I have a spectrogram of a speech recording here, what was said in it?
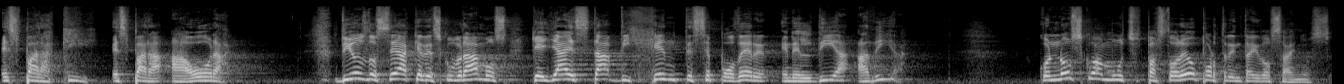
es para aquí, es para ahora. Dios desea que descubramos que ya está vigente ese poder en el día a día. Conozco a muchos, pastoreo por 32 años.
